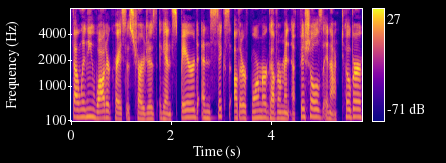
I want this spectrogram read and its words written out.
felony water crisis charges against Baird and six other former government officials in October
